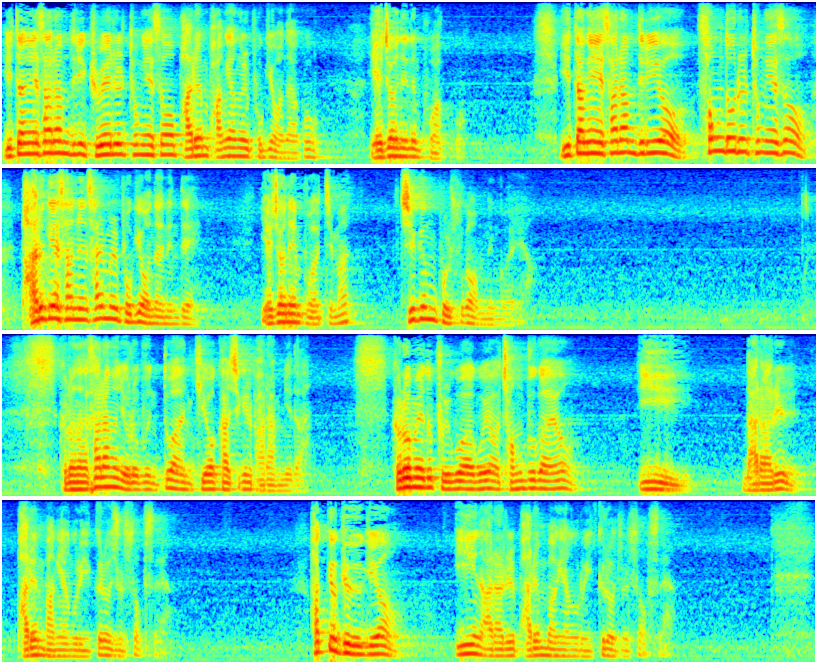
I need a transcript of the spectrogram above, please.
이 땅의 사람들이 교회를 통해서 바른 방향을 보기 원하고 예전에는 보았고 이 땅의 사람들이요 성도를 통해서 바르게 사는 삶을 보기 원하는데 예전엔 보았지만 지금 볼 수가 없는 거예요. 그러나 사랑은 여러분 또한 기억하시길 바랍니다. 그럼에도 불구하고요 정부가요 이 나라를 바른 방향으로 이끌어 줄 수 없어요. 학교 교육이요 이 나라를 바른 방향으로 이끌어 줄 수 없어요.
